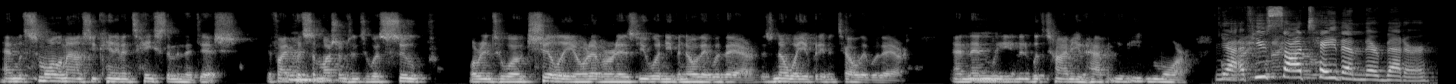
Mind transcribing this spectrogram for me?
And with small amounts, you can't even taste them in the dish. If I put mm-hmm. some mushrooms into a soup or into a chili or whatever it is, you wouldn't even know they were there. There's no way you could even tell they were there. And then mm-hmm. we, and then with time, you'd have you've eaten more. Yeah, if you saute them, they're better.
